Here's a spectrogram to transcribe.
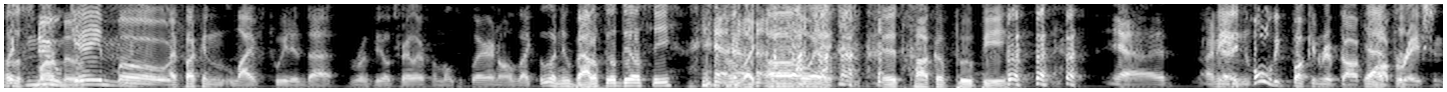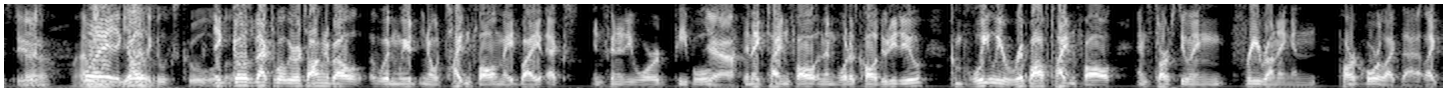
was like a smart new move. game mode. I fucking live tweeted that reveal trailer for multiplayer, and I was like, "Ooh, a new Battlefield DLC." And I was like, "Oh wait, it's cock of poopy." yeah. it- I yeah, they mean, totally fucking ripped off Yeah, it just- operations, dude. Yeah. I Well, mean, it yeah, goes- I think it looks cool. It but- goes back to what we were talking about when we, you know, Titanfall made by ex Infinity Ward people. Yeah. They make Titanfall, and then what does Call of Duty do? Completely rip off Titanfall and starts doing free running and parkour like that. Like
